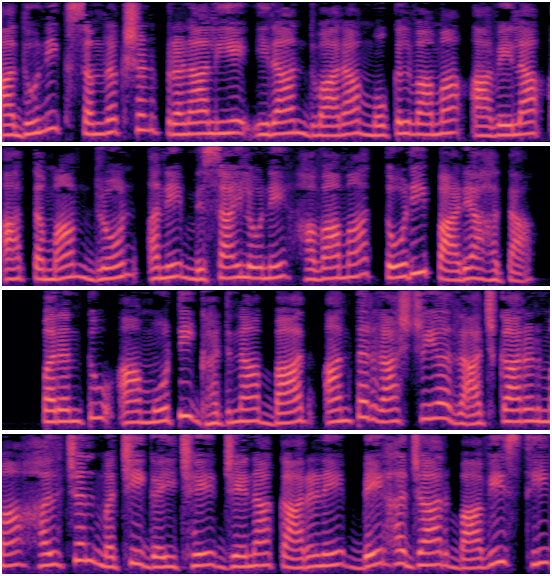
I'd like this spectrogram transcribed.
આધુનિક સંરક્ષણ પ્રણાલીએ ઈરાન દ્વારા મોકલવામાં આવેલા આ તમામ ડ્રોન અને મિસાઇલોને હવામાં તોડી પાડ્યા હતા. પરંતુ આ મોટી ઘટના બાદ આંતરરાષ્ટ્રીય રાજકારણમાં હલચલ મચી ગઈ છે, જેના કારણે બે હજાર બાવીસથી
